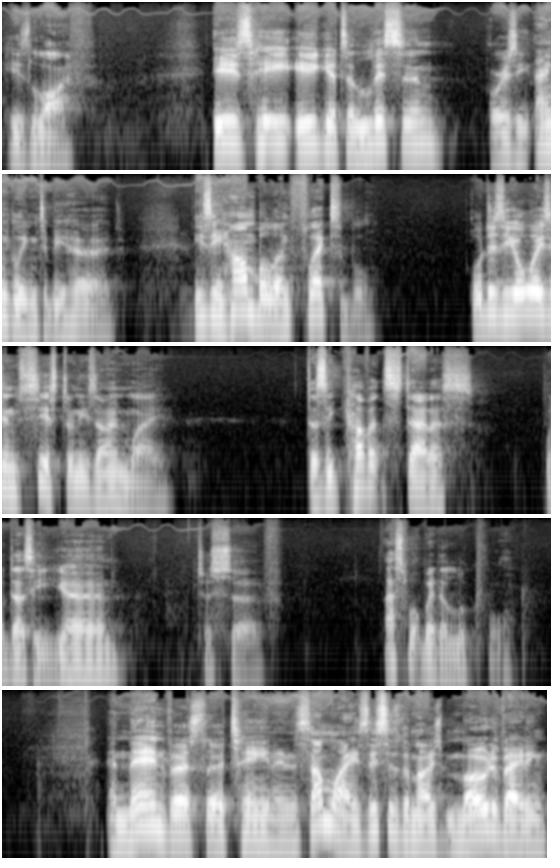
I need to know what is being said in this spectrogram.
his life. Is he eager to listen or is he angling to be heard? Is he humble and flexible or does he always insist on his own way? Does he covet status or does he yearn to serve? That's what we're to look for. And then verse 13, and in some ways, this is the most motivating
